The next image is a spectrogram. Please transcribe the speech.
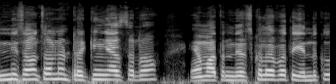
ఇన్ని సంవత్సరాలు నువ్వు ట్రెక్కింగ్ చేస్తున్నావు ఏమాత్రం తెలుసుకోలేకపోతే ఎందుకు?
